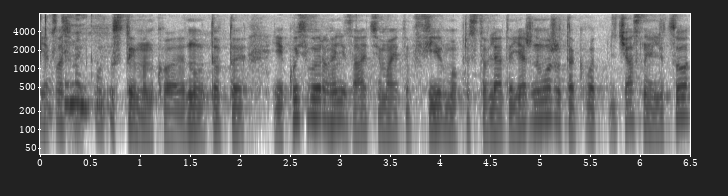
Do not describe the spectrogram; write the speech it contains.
Як Устименко. вас Устименко. Ну, тобто, якусь ви організацію маєте фірму представляти. Я ж не можу так, от частне ліцо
